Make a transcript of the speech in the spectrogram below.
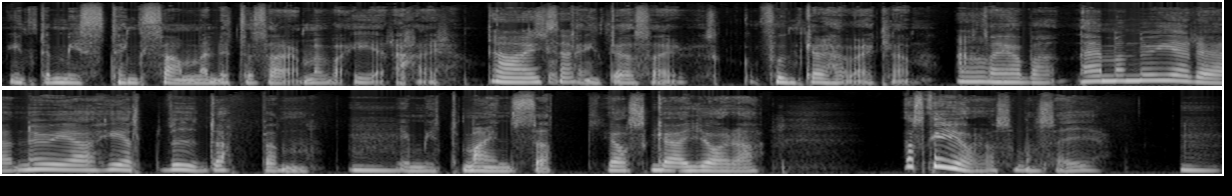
inte misstänksam, men lite så här, men vad är det här? Ja, Så exakt. tänkte jag så här, funkar det här verkligen? Ja. Utan jag bara, nej men nu är, det, nu är jag helt vidöppen i Mm. mitt mindset. Jag ska, Mm. göra, jag ska göra som hon säger. Mm.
